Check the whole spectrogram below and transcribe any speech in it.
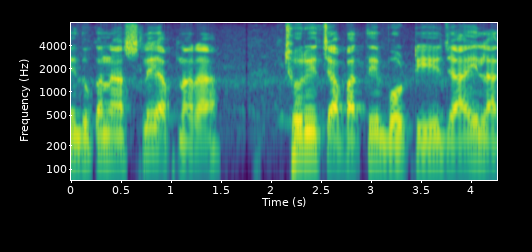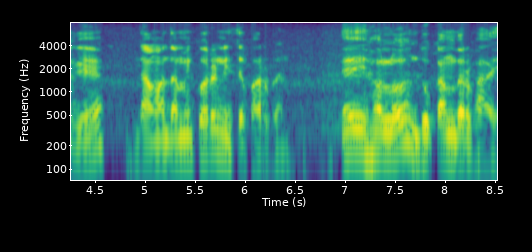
এই দোকানে আসলেই আপনারা ছুরি, চাপাতি, বটি যাই লাগে দামাদামি করে নিতে পারবেন। এই হলো দোকানদার ভাই।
